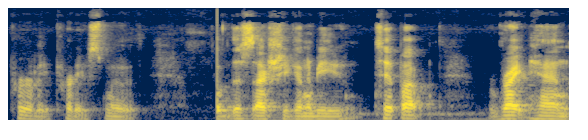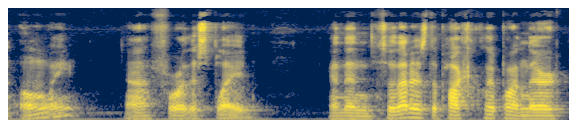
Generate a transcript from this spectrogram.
pretty, pretty smooth. So this is actually going to be tip up right hand only uh, for this blade. And then, so that is the pocket clip on there.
